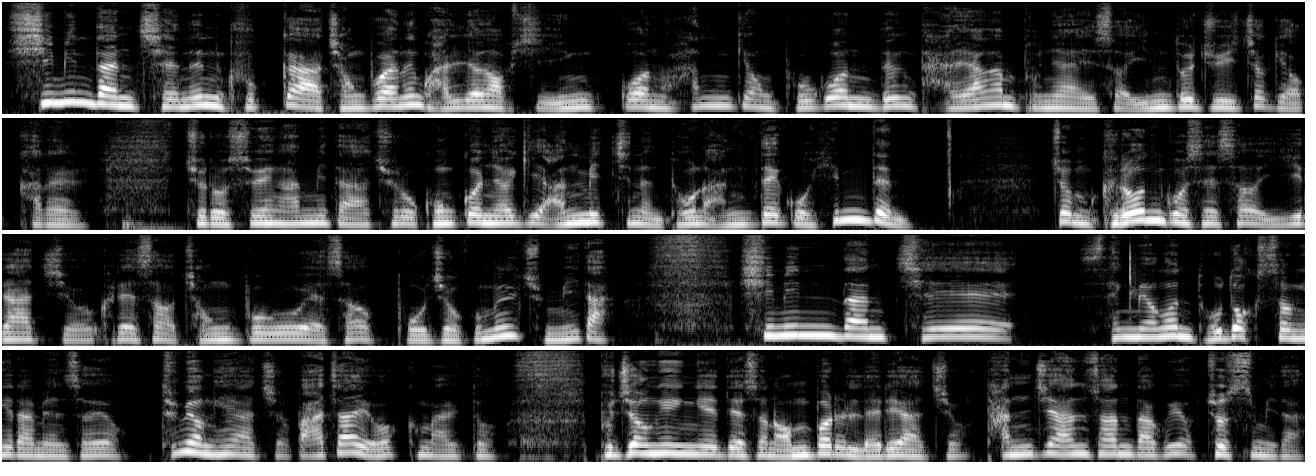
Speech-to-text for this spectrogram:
시민단체는 국가, 정부와는 관련 없이 인권, 환경, 보건 등 다양한 분야에서 인도주의적 역할을 주로 수행합니다. 주로 공권력이 안 미치는 돈 안 되고 힘든 좀 그런 곳에서 일하죠. 그래서 정부에서 보조금을 줍니다. 시민단체의 생명은 도덕성이라면서요. 투명해야죠. 맞아요. 그 말도. 부정행위에 대해서는 엄벌을 내려야죠. 단지 안수한다고요? 좋습니다.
